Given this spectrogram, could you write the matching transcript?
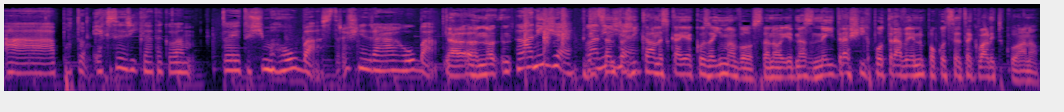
a potom, jak se říká taková to je tuším houba, strašně drahá houba. Uh, no, laníže, laníže. jsem to říkal dneska jako zajímavost, ano, jedna z nejdražších potravin, pokud chcete kvalitku, ano.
